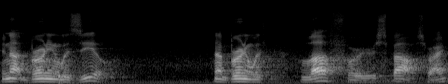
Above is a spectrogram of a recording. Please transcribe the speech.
you're not burning with zeal, not burning with love for your spouse, right?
